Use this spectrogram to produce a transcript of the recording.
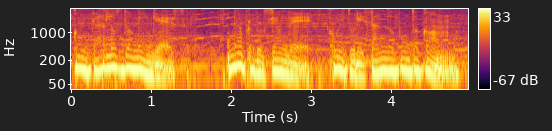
con Carlos Domínguez una producción de culturizando.com.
